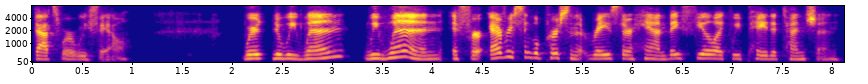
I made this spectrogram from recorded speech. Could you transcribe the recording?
That's where we fail. Where do we win? We win if for every single person that raised their hand, they feel like we paid attention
